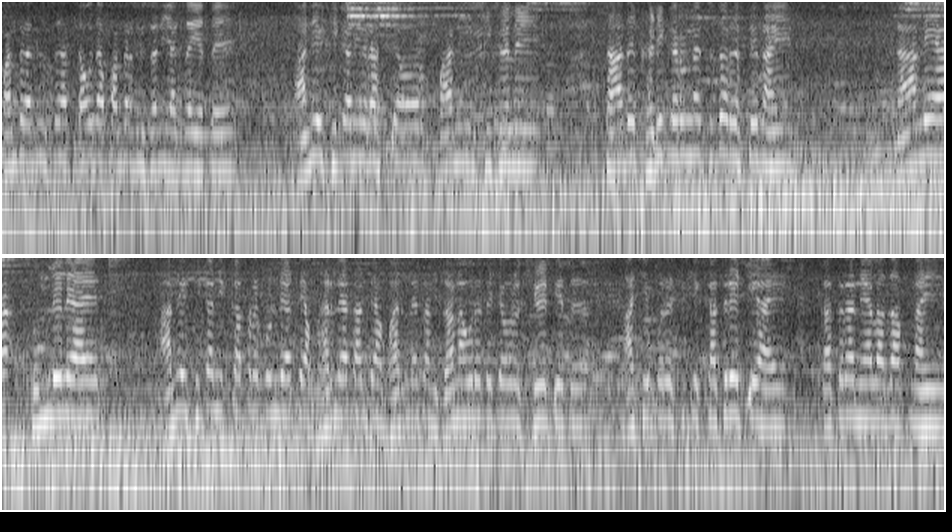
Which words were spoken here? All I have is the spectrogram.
पंधरा दिवसात चौदा पंधरा दिवसांनी एकदा येतं आहे अनेक ठिकाणी रस्त्यावर पाणी चिखले साधं खडीकरणातसुद्धा रस्ते नाहीत. नाल्या तुंबलेल्या आहेत. अनेक ठिकाणी कचराकुंड्या त्या भरल्यात आणि त्या भरल्यात आणि जनावरं त्याच्यावर खेळत येतं. अशी परिस्थिती कचऱ्याची आहे. कचरा न्यायला जात नाही.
